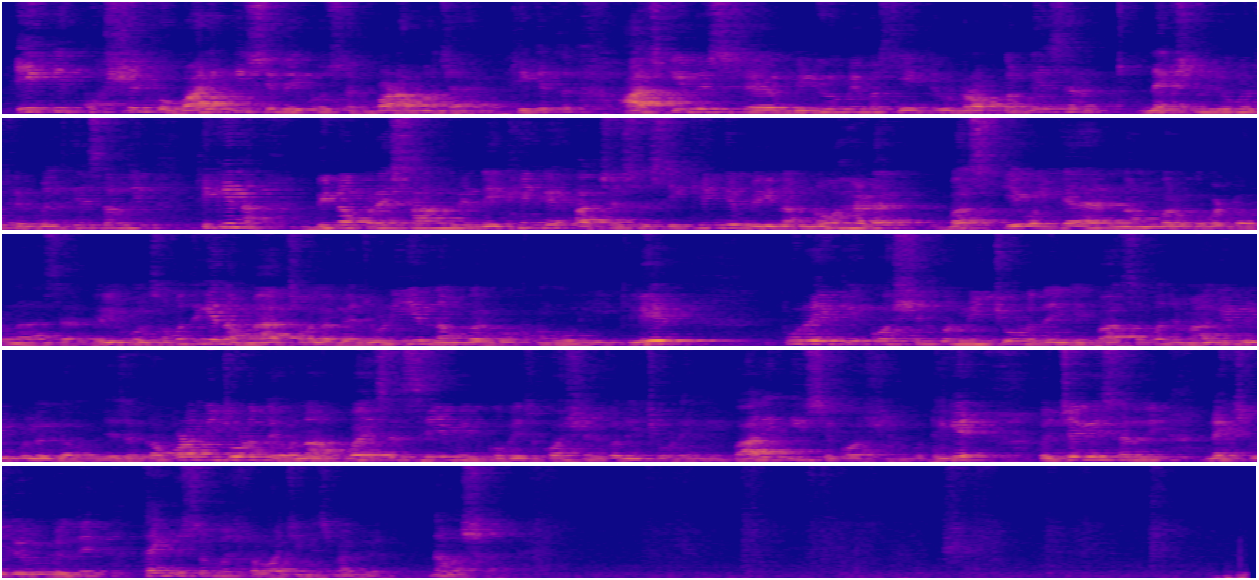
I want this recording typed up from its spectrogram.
एक एक क्वेश्चन को बारीकी से देखो सर, बड़ा मज़ा आएगा, ठीक है? तो आज की इस वीडियो में बस ये ड्रॉप करते हैं सर नेक्स्ट वीडियो में फिर मिलते हैं सर जी, ठीक है ना? बिना परेशान हुए देखेंगे, अच्छे से सीखेंगे, बिना नो हेडक बस केवल क्या है नंबर को बटोरना है सर। बिल्कुल, समझ गए ना? मैथ्स वाला बेजोड़िए नंबर को खंगोलिए क्लियर पूरे एक एक क्वेश्चन को निचोड़ देंगे। बात समझ में आगे बिल्कुल एकदम। जैसे कपड़ा निचोड़ते हो ना, वैसे सेम इनको क्वेश्चन को निचोड़ेंगे बारीकी से क्वेश्चन को, ठीक है? तो चलिए सर जी नेक्स्ट वीडियो में मिलते हैं। Thank you so much for watching इस माई नमस्कार।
